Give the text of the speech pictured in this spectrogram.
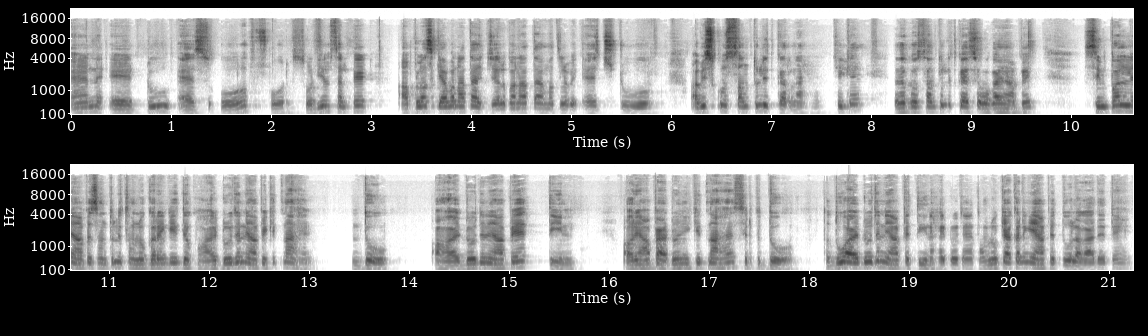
N A two S O four sodium sulphate plus क्या बनाता है? जल बनाता है मतलब एच टू ओ अब इसको संतुलित करना है, ठीक है? देखो, संतुलित कैसे होगा यहाँ पे? सिंपल, यहाँ पे संतुलित हम लोग करेंगे। देखो, हाइड्रोजन यहाँ पे कितना है? दो। और हाइड्रोजन यहाँ पे तीन। और यहाँ पे हाइड्रोजन कितना है? सिर्फ़ दो। तो दो हाइड्रोजन यहाँ पे तीन हाइड्रोजन है। तो हम लोग क्या करेंगे? यहाँ पे दो लगा देते हैं।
